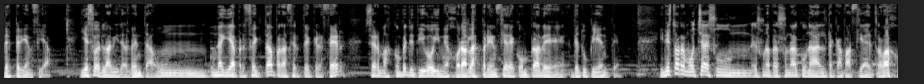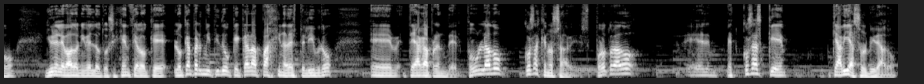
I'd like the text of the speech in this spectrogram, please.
experiencia. Y eso es la vida, es venta, una guía perfecta para hacerte crecer, ser más competitivo y mejorar la experiencia de compra de, tu cliente. Y Néstor Remocha es, una persona con una alta capacidad de trabajo y un elevado nivel de autoexigencia, lo que, lo que ha permitido que cada página de este libro eh, te haga aprender. Por un lado, cosas que no sabes. Por otro lado, eh, cosas que, habías olvidado.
